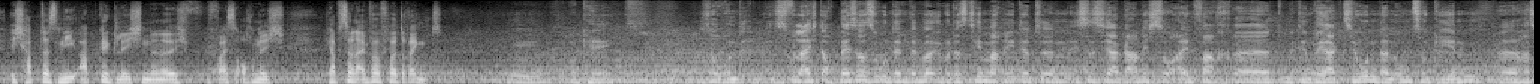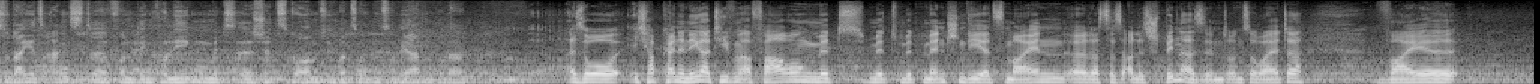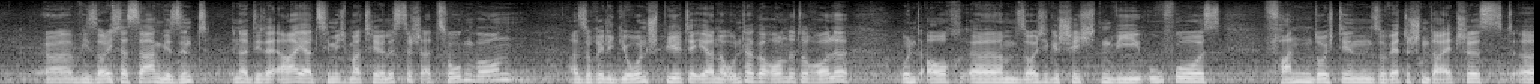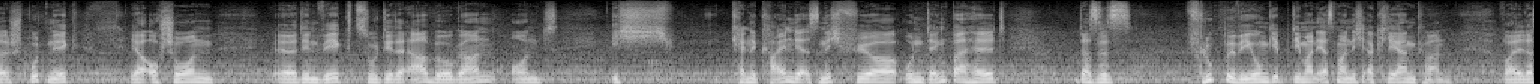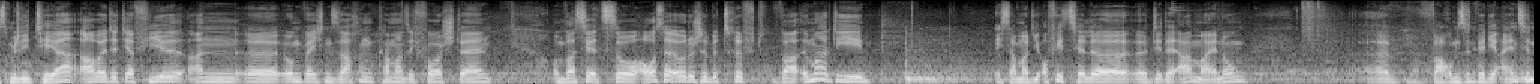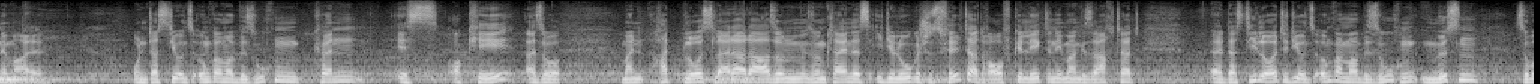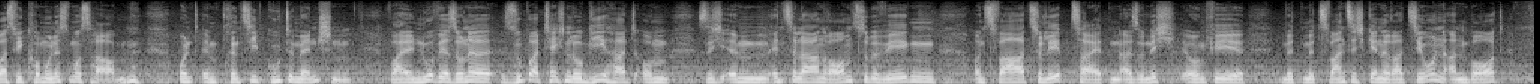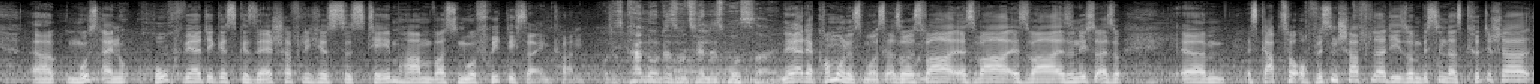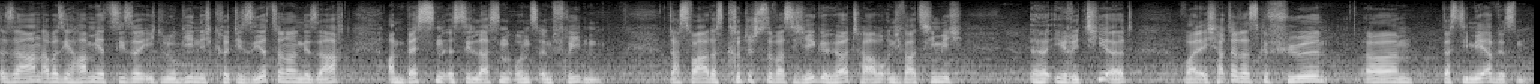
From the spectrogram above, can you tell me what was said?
Ich habe das nie abgeglichen. Ich weiß auch nicht. Ich habe es dann einfach verdrängt. Mhm. Okay. So, und es ist vielleicht auch besser so, denn wenn man über das Thema redet, dann ist es ja gar nicht so einfach, äh, mit den Reaktionen dann umzugehen. Äh, hast du da jetzt Angst, äh, von den Kollegen mit Shitstorms überzogen zu werden? Oder? Also ich habe keine negativen Erfahrungen mit, mit, mit Menschen, die jetzt meinen, dass das alles Spinner sind und so weiter, weil, wie soll ich das sagen, wir sind in der DDR ja ziemlich materialistisch erzogen worden. Also Religion spielte eher eine untergeordnete Rolle und auch ähm, solche Geschichten wie UFOs fanden durch den sowjetischen Digest äh, Sputnik ja auch schon äh, den Weg zu DDR-Bürgern. Und ich kenne keinen, der es nicht für undenkbar hält, dass es Flugbewegungen gibt, die man erstmal nicht erklären kann. Weil das Militär arbeitet ja viel an äh, irgendwelchen Sachen, kann man sich vorstellen. Und was jetzt so Außerirdische betrifft, war immer die, ich sag mal, die offizielle äh, DDR-Meinung, äh, warum sind wir die Einzigen im All? Und dass die uns irgendwann mal besuchen können, ist okay. Also man hat bloß leider da so ein, so ein kleines ideologisches Filter draufgelegt, indem man gesagt hat, äh, dass die Leute, die uns irgendwann mal besuchen, müssen sowas wie Kommunismus haben und im Prinzip gute Menschen. Weil nur wer so eine super Technologie hat, um sich im insularen Raum zu bewegen, und zwar zu Lebzeiten, also nicht irgendwie mit, mit 20 Generationen an Bord, äh, muss ein hochwertiges gesellschaftliches System haben, was nur friedlich sein kann. Und es kann nur der Sozialismus sein. Naja, der Kommunismus. Also es war, es war, es war also nicht so. Also ähm, es gab zwar auch Wissenschaftler, die so ein bisschen das kritischer sahen, aber sie haben jetzt diese Ideologie nicht kritisiert, sondern gesagt, am besten ist, sie lassen uns in Frieden. Das war das Kritischste, was ich je gehört habe, und ich war ziemlich äh, irritiert, weil ich hatte das Gefühl, ähm, dass die mehr wissen.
